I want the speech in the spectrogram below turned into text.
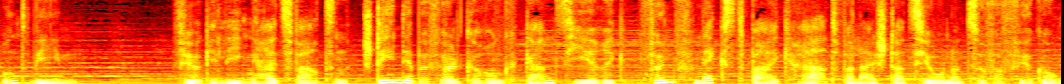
und Wien. Für Gelegenheitsfahrten stehen der Bevölkerung ganzjährig fünf Nextbike-Radverleihstationen zur Verfügung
